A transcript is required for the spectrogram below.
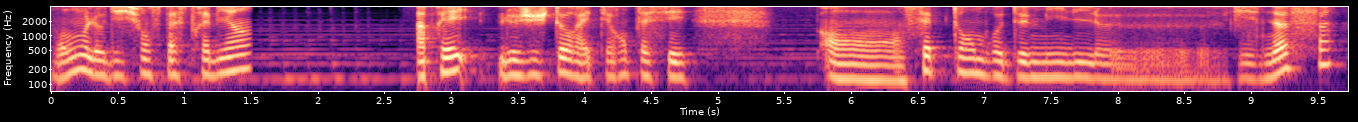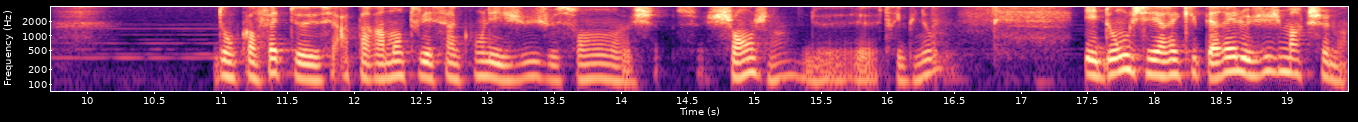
bon, l'audition se passe très bien. Après, le juge Thor a été remplacé en septembre 2019. Donc en fait, euh, apparemment, tous les cinq ans, les juges sont, euh, ch- changent hein, de, tribunaux. Et donc, j'ai récupéré le juge Marc Chemin.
